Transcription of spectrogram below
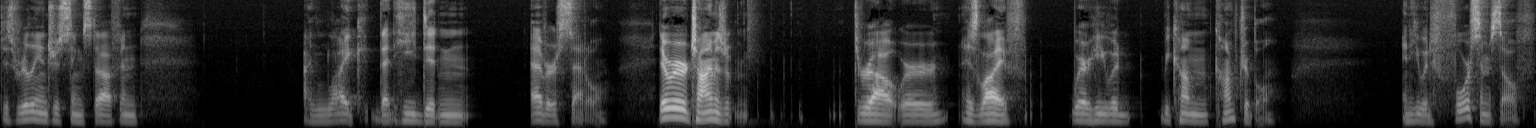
just really interesting stuff and i like that he didn't ever settle. There were times throughout where his life where he would become comfortable and he would force himself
